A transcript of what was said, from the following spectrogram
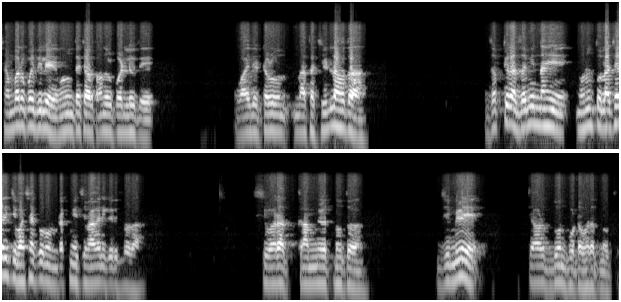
शंभर रुपये दिले म्हणून त्याच्यावर तांदूळ पडले होते. वायदे टळून नाथा चिडला होता. जप्तीला जमीन नाही म्हणून तो लाचारीची भाषा करून रकमेची मागणी करीत होता. शिवारात काम मिळत नव्हतं. जे मिळे त्यावर दोन पोटं भरत नव्हते.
